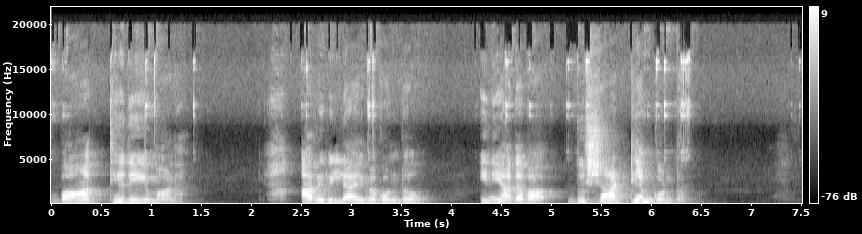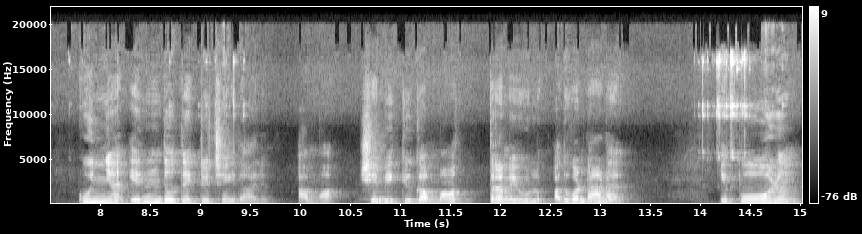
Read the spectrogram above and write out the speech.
ബാധ്യതയുമാണ്. അറിവില്ലായ്മ കൊണ്ടോ ഇനി അഥവാ ദുശാഠ്യം കൊണ്ടോ കുഞ്ഞ് എന്തു തെറ്റു ചെയ്താലും അമ്മ ക്ഷമിക്കുക മാത്രമേ ഉള്ളൂ. അതുകൊണ്ടാണ് എപ്പോഴും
